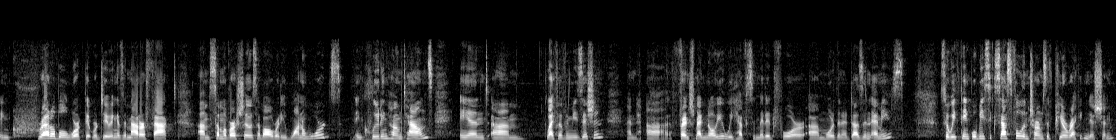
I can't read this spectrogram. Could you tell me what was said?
incredible work that we're doing. As a matter of fact, um, some of our shows have already won awards, including Hometowns and um, Life of a Musician. And uh, French Magnolia, we have submitted for uh, more than a dozen Emmys. So we think we'll be successful in terms of peer recognition.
